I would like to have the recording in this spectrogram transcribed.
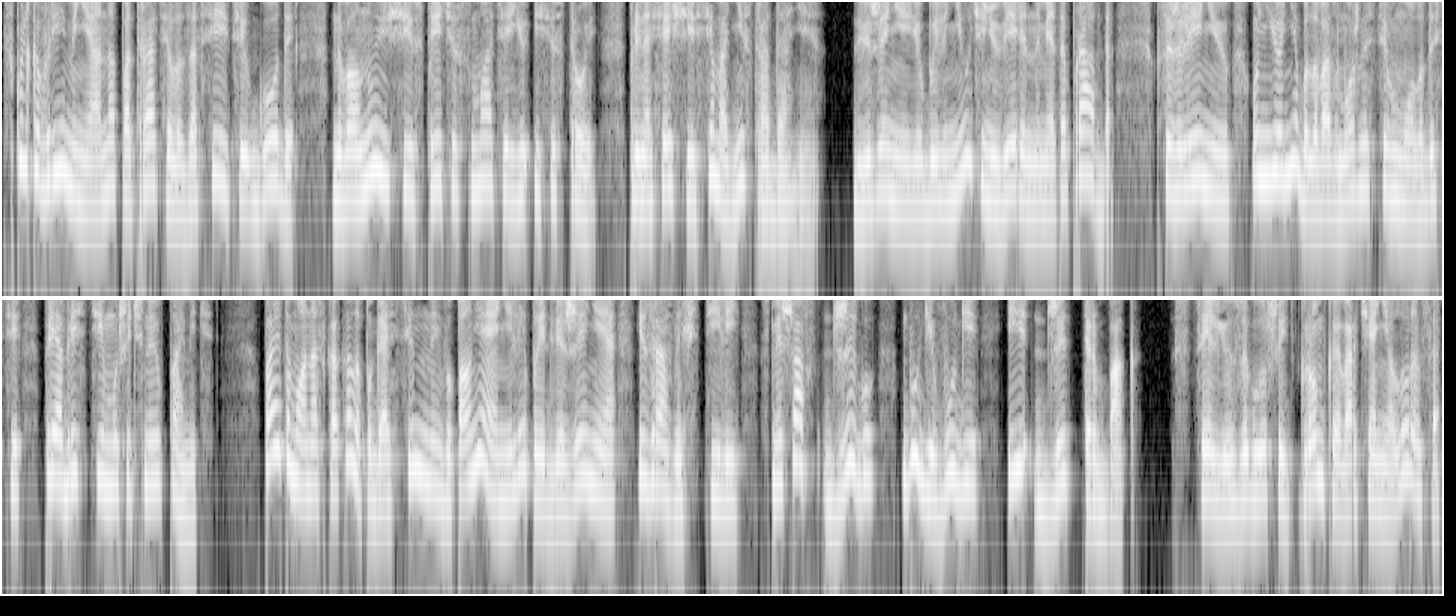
Сколько времени она потратила за все эти годы на волнующие встречи с матерью и сестрой, приносящие всем одни страдания. Движения ее были не очень уверенными, это правда. К сожалению, у нее не было возможности в молодости приобрести мышечную память. Поэтому она скакала по гостиной, выполняя нелепые движения из разных стилей, смешав джигу, буги-вуги и джиттербак. С целью заглушить громкое ворчание Лоренса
